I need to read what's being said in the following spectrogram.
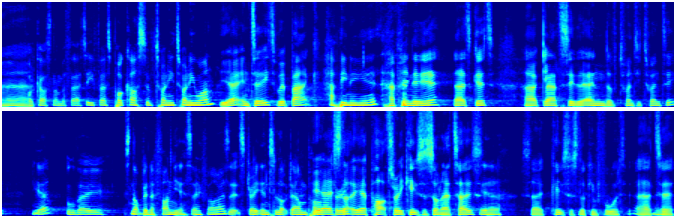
Podcast number 30, first podcast of 2021. yeah, indeed. We're back. Happy New Year. Happy New Year. That's good. Uh, glad to see the end of 2020. Yeah, although it's not been a fun year so far, is it? Straight into lockdown part yeah, three. so- yeah. Part three keeps us on our toes. yeah, So keeps us looking forward uh, to. Yeah.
